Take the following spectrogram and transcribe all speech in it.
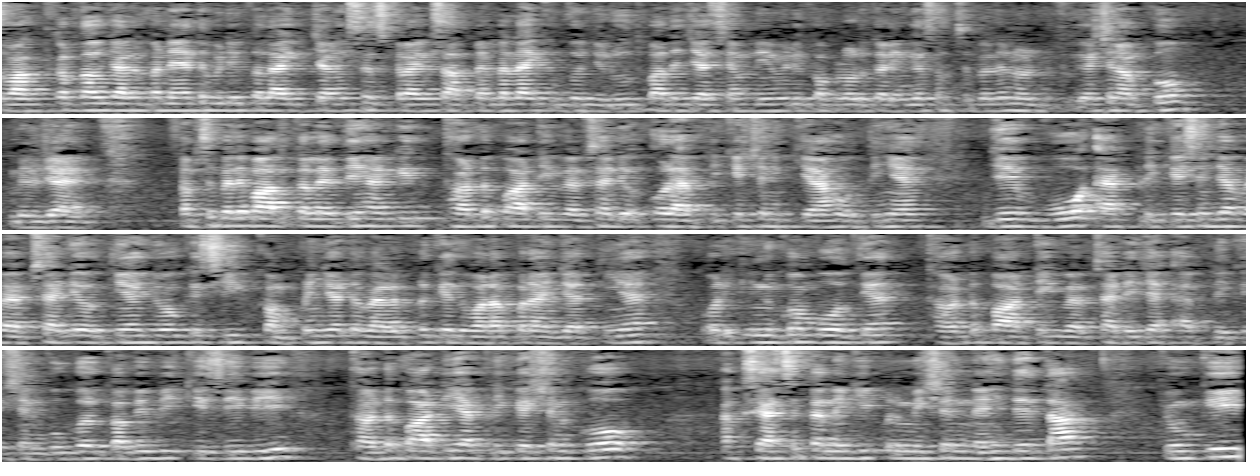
स्वागत करता हूँ। चैनल पर नए तो वीडियो को लाइक चैनल सब्सक्राइब साथ में बेल को ज़रूर पा दें जैसे हम नई वीडियो को अपलोड करेंगे। सबसे पहले नोटिफिकेशन आपको मिल जाए। सबसे पहले बात कर लेते हैं कि थर्ड पार्टी वेबसाइट और एप्लीकेशन क्या होती हैं। ये वो एप्लीकेशन या वेबसाइटें होती हैं जो किसी कंपनी या डेवलपर के द्वारा बनाई जाती हैं और इनको हम बोलते हैं थर्ड पार्टी वेबसाइट या एप्लीकेशन गूगल कभी भी किसी भी थर्ड पार्टी एप्लीकेशन को एक्सेस करने की परमिशन नहीं देता। क्योंकि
